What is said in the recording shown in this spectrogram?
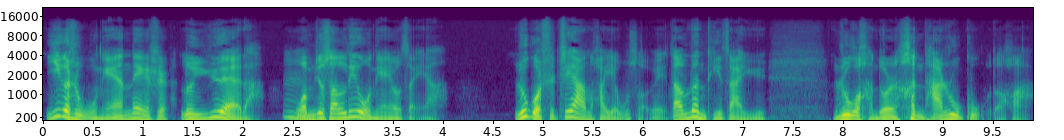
一个是五年，那个是论月的，我们就算六年又怎样？如果是这样的话也无所谓，但问题在于，如果很多人恨他入骨的话。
